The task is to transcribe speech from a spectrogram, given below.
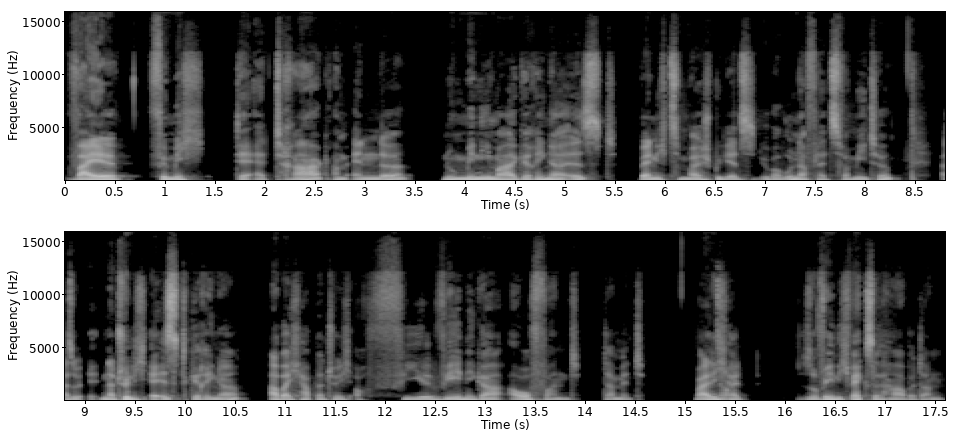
weil für mich der Ertrag am Ende nur minimal geringer ist, wenn ich zum Beispiel jetzt über Wunderflats vermiete. Also natürlich, er ist geringer, aber ich habe natürlich auch viel weniger Aufwand damit, weil ich ja. halt so wenig Wechsel habe dann.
